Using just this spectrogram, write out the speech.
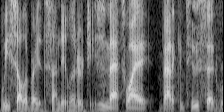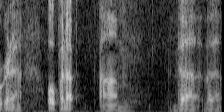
we celebrated the sunday liturgies And that's why Vatican II said we're going to open up um, the, the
